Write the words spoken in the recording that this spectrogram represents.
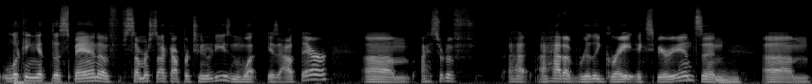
looking at the span of summer stock opportunities and what is out there, um, I sort of uh, I had a really great experience and Mm-hmm. um,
